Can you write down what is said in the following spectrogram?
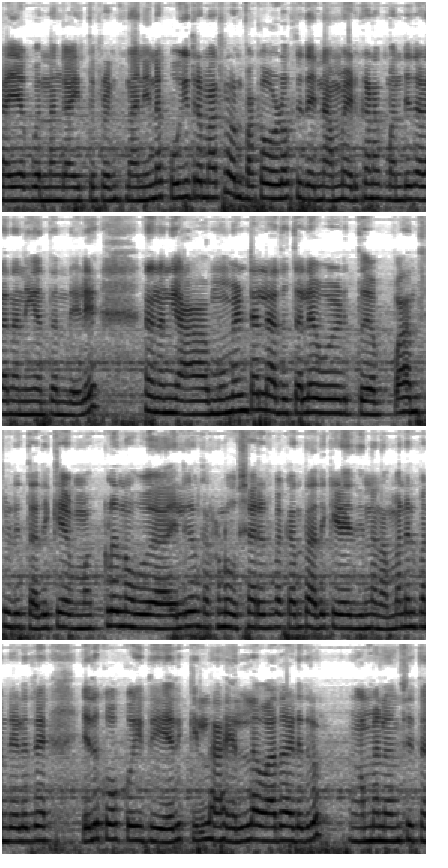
ಕೈಯಾಗಿ ಬಂದಂಗೆ ಆಯಿತು ಫ್ರೆಂಡ್ಸ್ ನಾನು ಇನ್ನ ಕೂಗಿದ್ರೆ ಮಾತ್ರ ಅವ್ನ ಪಕ್ಕ ಓಡೋಗ್ತಿದ್ದೆ ಇನ್ನು ಅಮ್ಮ ಹಿಡ್ಕೊಳಕ್ಕೆ ಬಂದಿದ್ದಾಳೆ ನನಗೆ ಅಂತಂದೇಳಿ. ನನಗೆ ಆ ಮೂಮೆಂಟಲ್ಲಿ ಅದು ತಲೆ ಓಡಿತು ಅಪ್ಪ ಅನ್ಸ್ಬಿಡಿತ್ತು ಅದಕ್ಕೆ ಮಕ್ಕಳನ್ನ ಎಲ್ಲಿಗೆ ಕರ್ಕೊಂಡು ಹುಷಾರಿರ್ಬೇಕಂತ ಅದಕ್ಕೆ ಹೇಳಿದ್ದೀನಿ. ನಮ್ಮ ಮನೇಲಿ ಬಂದು ಹೇಳಿದ್ರೆ ಎದಕ್ಕೆ ಹೋಗು ಇದು ಎದಕ್ಕಿಲ್ಲ? ಎಲ್ಲ ವಾದಾಡಿದ್ರು ಆಮೇಲೆ ಅನಿಸಿತ್ತು,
